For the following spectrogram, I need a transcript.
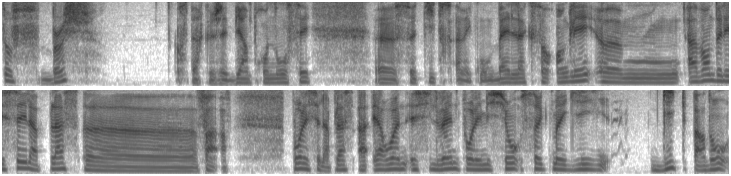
Tough Brush. J'espère que j'ai bien prononcé euh, ce titre avec mon bel accent anglais. Euh, avant de laisser la place, euh, pour laisser la place à Erwan et Sylvain pour l'émission Suck My Geek, pardon,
